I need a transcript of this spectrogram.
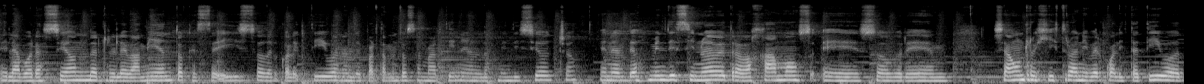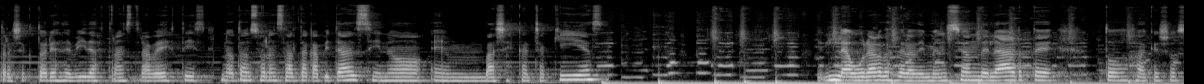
elaboración del relevamiento que se hizo del colectivo en el Departamento San Martín en el 2018. En el 2019 trabajamos eh, sobre ya un registro a nivel cualitativo de trayectorias de vidas trans travestis, no tan solo en Salta Capital, sino en Valles Calchaquíes. Laburar desde la dimensión del arte todos aquellos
